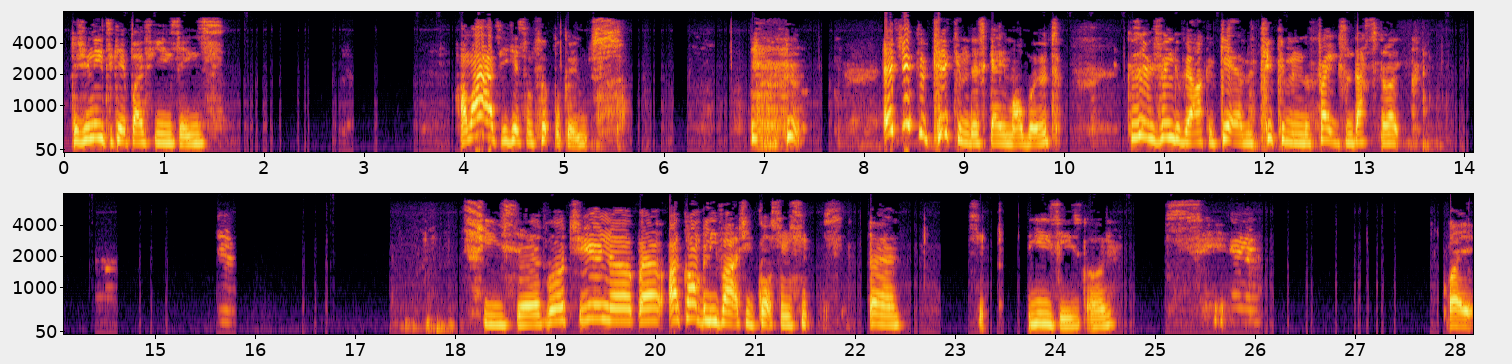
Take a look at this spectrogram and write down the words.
Because you need to get both Yeezys. I might actually get some football boots. if you could kick in this game, I would. Because if you think of it, I could get him and kick him in the face, and that's like. She said, "What you know about?" I can't believe I actually got some um Yeezys though. Like,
